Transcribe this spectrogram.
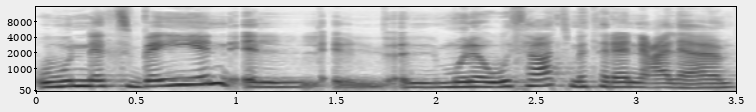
وإنه تبين الملوثات مثلا على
